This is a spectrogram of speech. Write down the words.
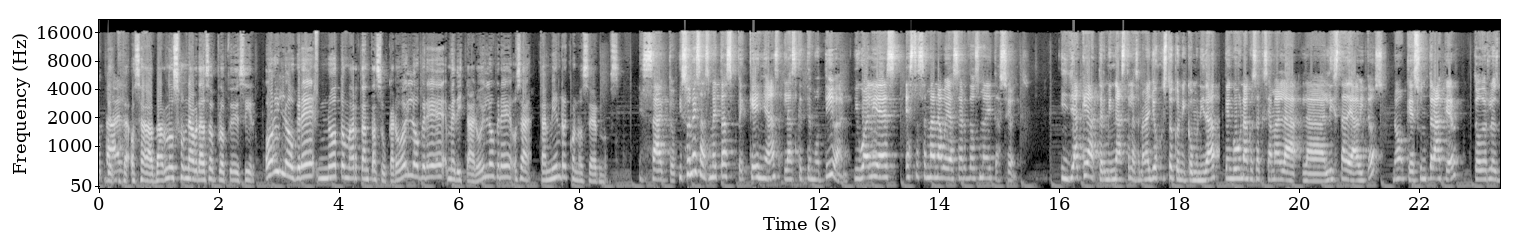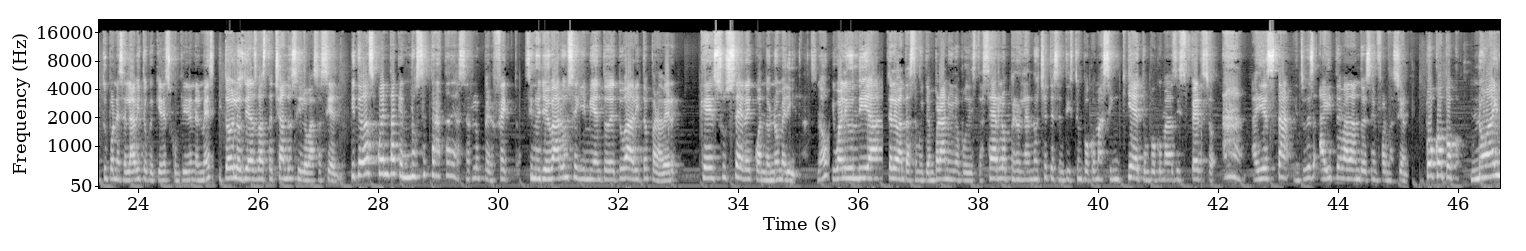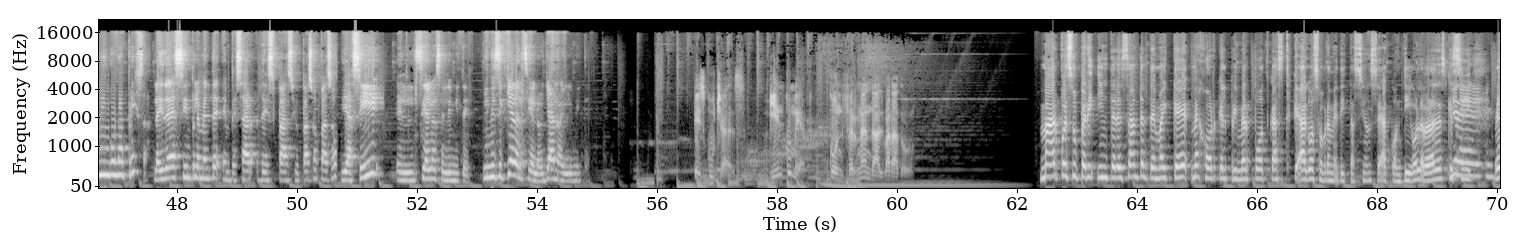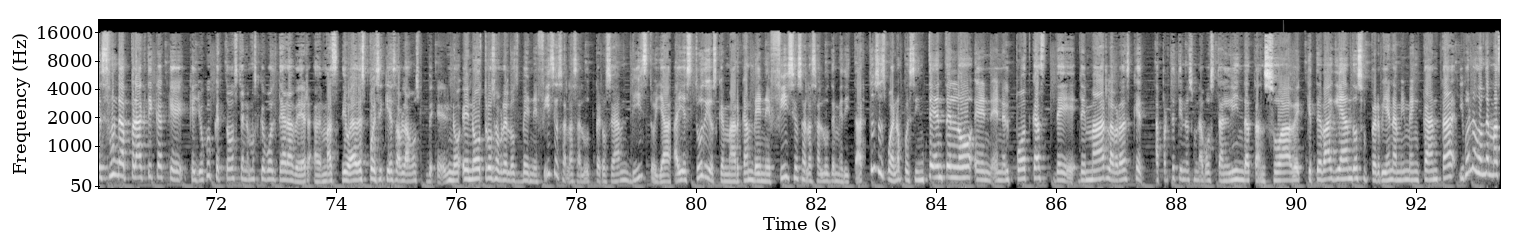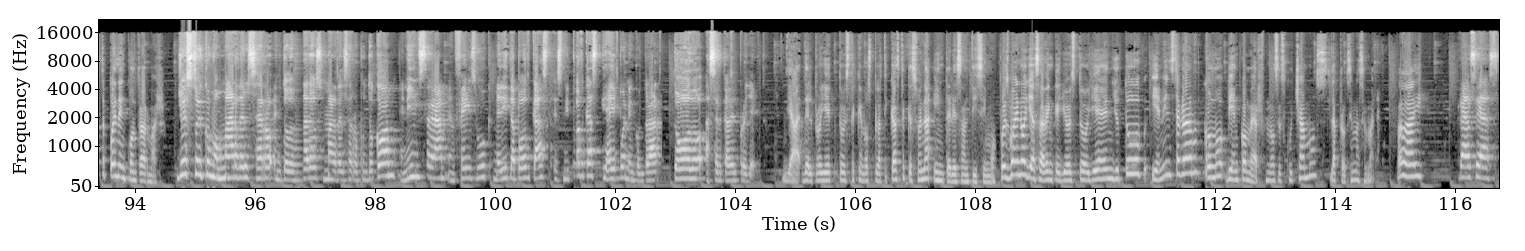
o sea, darnos un abrazo propio y decir, hoy logré no tomar tanta azúcar, hoy logré meditar, hoy logré, o sea, también reconocernos. Exacto. Y son esas metas pequeñas las que te motivan. Igual y es, esta semana voy a hacer dos meditaciones y ya que terminaste la semana, yo justo con mi comunidad tengo una cosa que se llama la, lista de hábitos, ¿no? Que es un tracker todos los, tú pones el hábito que quieres cumplir en el mes y todos los días vas tachando si lo vas haciendo. Y te das cuenta que no se trata de hacerlo perfecto, sino llevar un seguimiento de tu hábito para ver qué sucede cuando no meditas, ¿no? Igual y un día te levantaste muy temprano y no pudiste hacerlo, pero en la noche te sentiste un poco más inquieto, un poco más disperso. Ah, ahí está. Entonces ahí te va dando esa información poco a poco. No hay ninguna prisa. La idea es simplemente empezar despacio, paso a paso, y así el cielo es el límite. Y ni siquiera el cielo, ya no hay límite. Escuchas Bien Comer con Fernanda Alvarado. Mar, pues súper interesante el tema y qué mejor que el primer podcast que hago sobre meditación sea contigo. La verdad es que sí, es una práctica que, que, yo creo que todos tenemos que voltear a ver. Además, digo, ya después si quieres hablamos de, en, en otros sobre los beneficios a la salud, pero se han visto ya, hay estudios que marcan beneficios a la salud de meditar. Entonces, bueno, pues inténtenlo en, en el podcast de, de Mar. La verdad es que aparte tienes una voz tan linda, tan suave, que te va guiando súper bien. A mí me encanta y bueno, ¿dónde más te pueden encontrar, Mar? Yo estoy como Mar del Cerro en todos lados, mardelcerro.com, en Instagram, en Facebook, Medita Podcast es mi podcast y ahí pueden encontrar todo acerca del proyecto ya del proyecto este que nos platicaste que suena interesantísimo. Pues bueno, ya saben que yo estoy en YouTube y en Instagram como Bien Comer. Nos escuchamos la próxima semana. Bye bye. Gracias.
